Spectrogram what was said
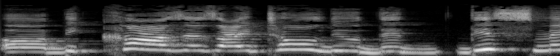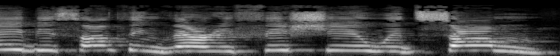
Uh, because as I told you, that this may be something very fishy with some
